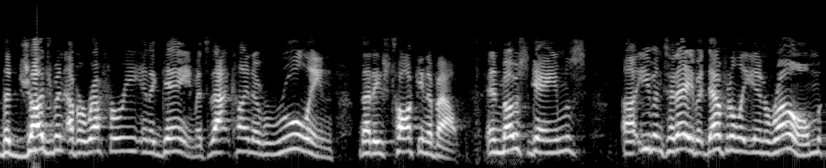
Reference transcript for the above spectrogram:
the judgment of a referee in a game. It's that kind of ruling that he's talking about. In most games, uh, even today, but definitely in Rome,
